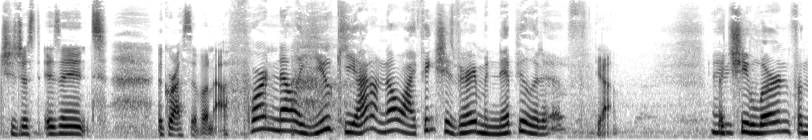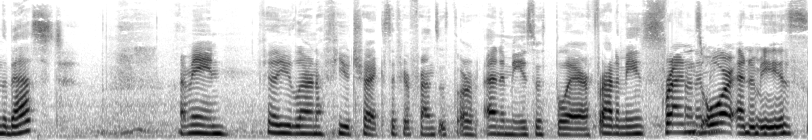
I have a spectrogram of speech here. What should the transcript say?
she just isn't aggressive enough. Poor Nelly Yuki. I don't know. I think she's very manipulative. Yeah. Like she learned from the best. I mean, I feel you learn a few tricks if you're friends with or enemies with Blair. Frenemies. Friends Enemy? or enemies.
